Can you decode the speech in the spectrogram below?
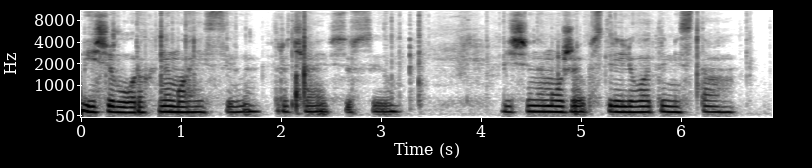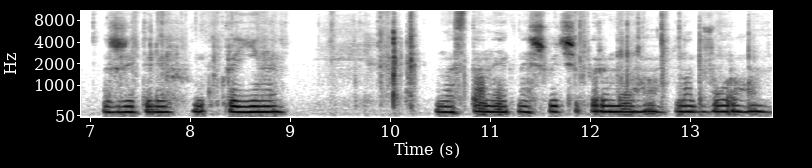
Більше ворог не має сили, втрачає всю силу. Більше не може обстрілювати міста жителів України. Настане якнайшвидше перемога над ворогом.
